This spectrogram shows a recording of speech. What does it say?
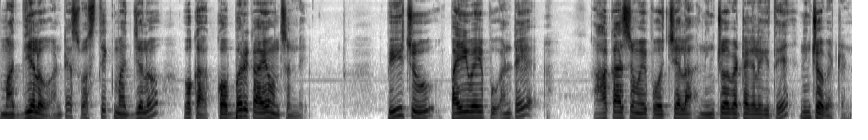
మధ్యలో అంటే స్వస్తిక్ మధ్యలో ఒక కొబ్బరికాయ ఉంచండి. పీచు పైవైపు అంటే ఆకాశం వైపు వచ్చేలా నించోబెట్టగలిగితే నించోబెట్టండి.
